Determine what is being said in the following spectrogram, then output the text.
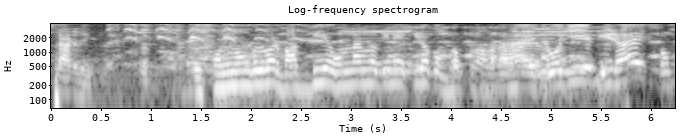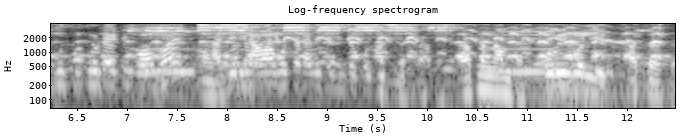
স্টার্ট হয়েছে। তো শনি মঙ্গলবার বাদ দিয়ে অন্যান্য দিনে কীরকম ভক্ত সমাগম হয়? রোজই ভিড় হয় সোমবু শুক্রটা একটু কম হয় আর যেদিন আমাবস্যা থাকে সেদিন তো আর আপনার নামটা? কবির বললি আচ্ছা আচ্ছা।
